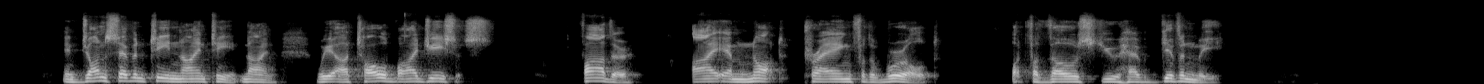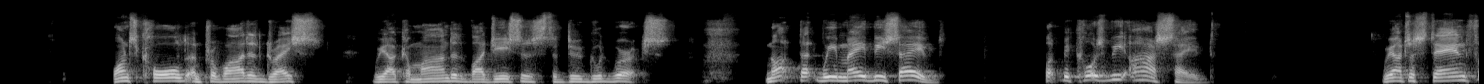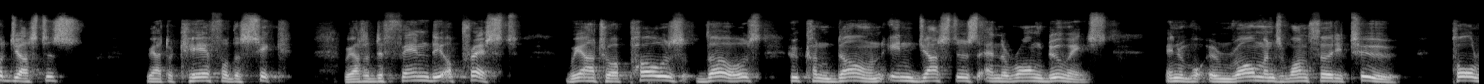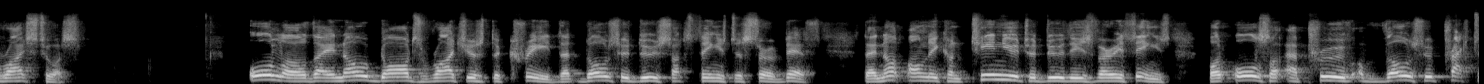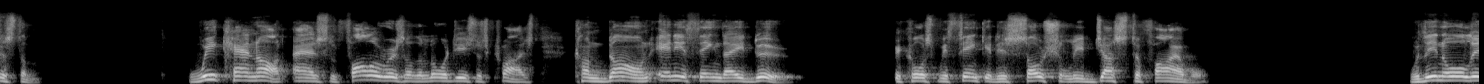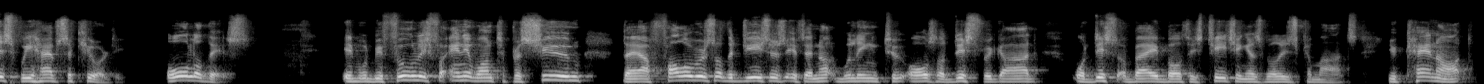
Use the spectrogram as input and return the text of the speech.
In John 17, 19, 9, we are told by Jesus, Father, I am not praying for the world, but for those you have given me. Once called and provided grace, we are commanded by Jesus to do good works not that we may be saved, but because we are saved. We are to stand for justice. We are to care for the sick. We are to defend the oppressed. We are to oppose those who condone injustice and the wrongdoings. In, in Romans 132, Paul writes to us, although they know God's righteous decree that those who do such things deserve death, they not only continue to do these very things, but also approve of those who practice them. We cannot, as followers of the Lord Jesus Christ, condone anything they do because we think it is socially justifiable. Within all this, we have security. All of this. It would be foolish for anyone to presume they are followers of the Jesus if they're not willing to also disregard or disobey both his teaching as well as his commands. You cannot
